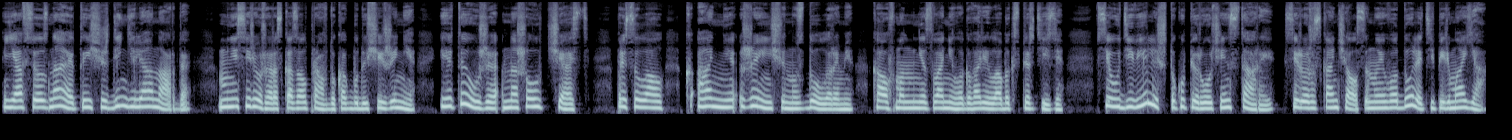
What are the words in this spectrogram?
«Я все знаю, ты ищешь деньги Леонардо. Мне Сережа рассказал правду, как будущей жене, и ты уже нашел часть. Присылал к Анне женщину с долларами. Кауфман мне звонила, говорила об экспертизе. Все удивились, что купюры очень старые. Сережа скончался, но его доля теперь моя.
